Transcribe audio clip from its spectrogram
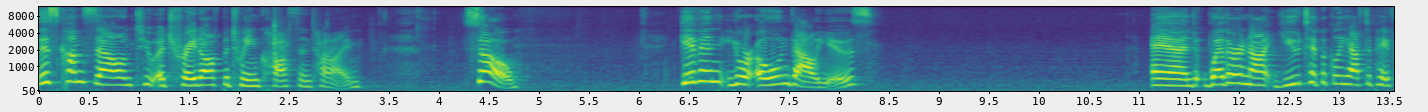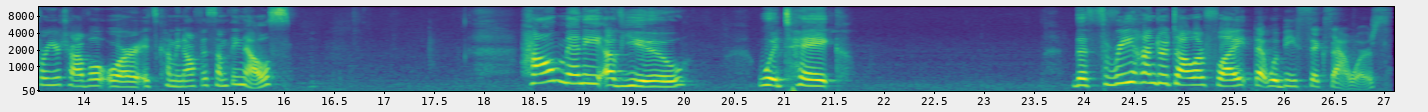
This comes down to a trade-off between cost and time. So, given your own values, and whether or not you typically have to pay for your travel or it's coming off as something else, how many of you would take the $300 flight that would be six hours?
